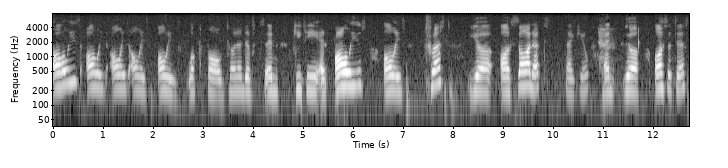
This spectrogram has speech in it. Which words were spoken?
always always always always always look for alternatives in pt and always always trust your orthotics thank you and your orthotist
